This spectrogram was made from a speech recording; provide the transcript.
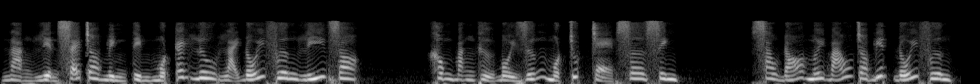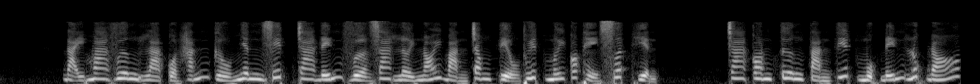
nàng liền sẽ cho mình tìm một cách lưu lại đối phương lý do. Không bằng thử bồi dưỡng một chút trẻ sơ sinh. Sau đó mới báo cho biết đối phương. Đại ma vương là của hắn cửu nhân giết cha đến vừa ra lời nói bản trong tiểu thuyết mới có thể xuất hiện. Cha con tương tàn tiết mục đến lúc đó.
